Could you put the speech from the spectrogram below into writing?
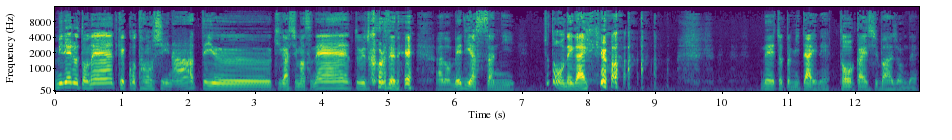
見れるとね、結構楽しいなっていう気がしますね。というところでね、あの、メディアスさんに、ちょっとお願いを ね、ちょっと見たいね。東海市バージョンで。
